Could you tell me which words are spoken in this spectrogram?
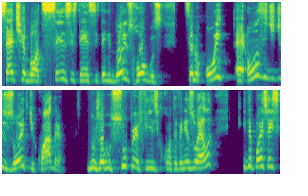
7 rebotes, 6 assistências, teve dois roubos, sendo 8, é, 11 de 18 de quadra, no jogo super físico contra a Venezuela, e depois fez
